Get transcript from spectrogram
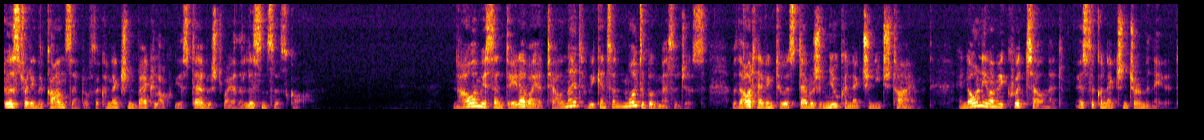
illustrating the concept of the connection backlog we established via the listen call. Now when we send data via telnet, we can send multiple messages without having to establish a new connection each time, and only when we quit Telnet is the connection terminated.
